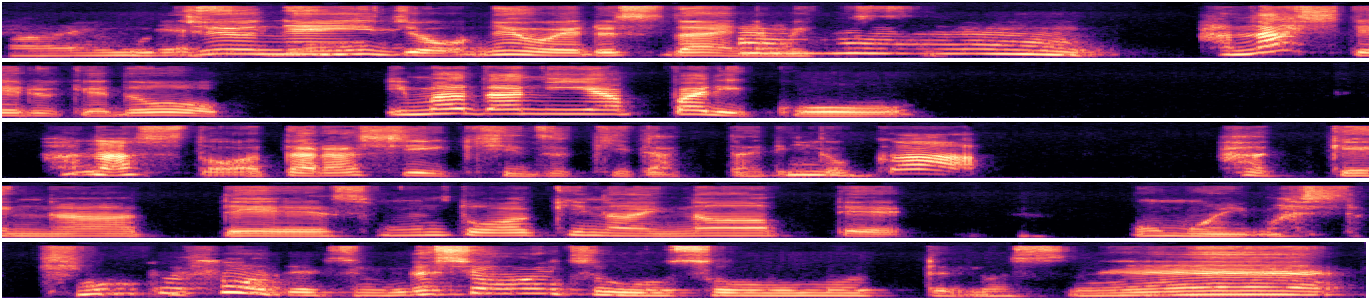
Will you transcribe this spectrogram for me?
10年以上ね、ウェルスダイナミクス。話してるけど、未だにやっぱりこう、話すと新しい気づきだったりとか、発見があって、本当飽きないなって思いました。本当そうです私もいつもそう思ってますね。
